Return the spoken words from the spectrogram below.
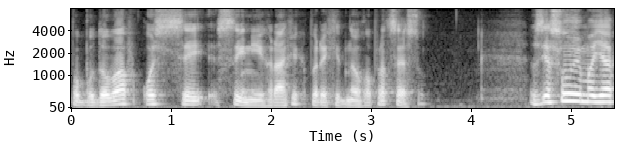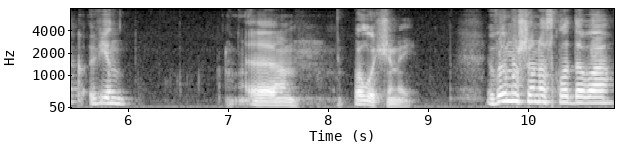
побудував ось цей синій графік перехідного процесу. З'ясуємо, як він е, получений. Вимушена складова,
